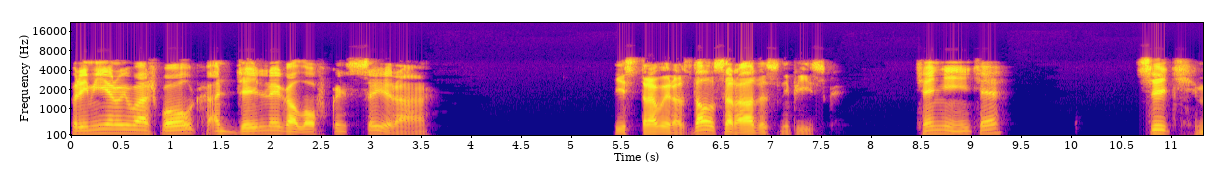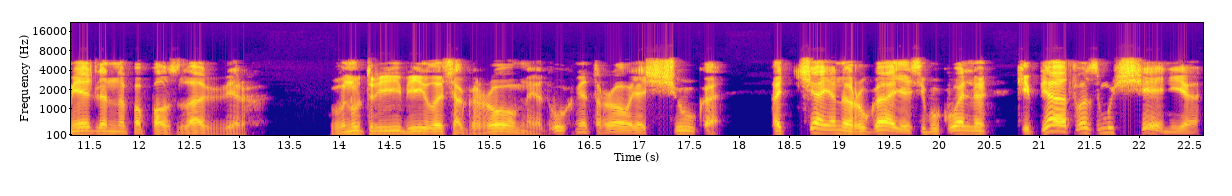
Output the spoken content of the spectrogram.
Премирую ваш полк отдельной головкой сыра». Из травы раздался радостный писк. «Тяните!» Сеть медленно поползла вверх. Внутри билась огромная двухметровая щука, отчаянно ругаясь и буквально кипят возмущения.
